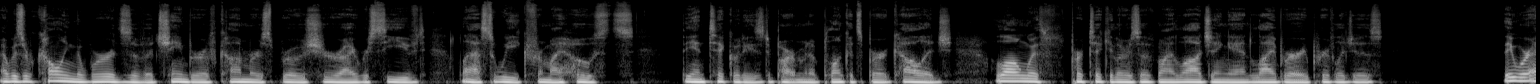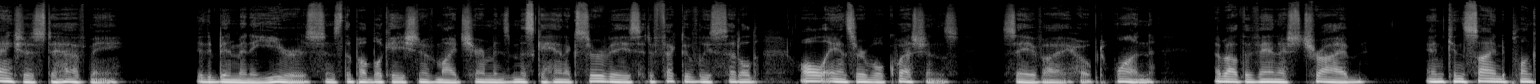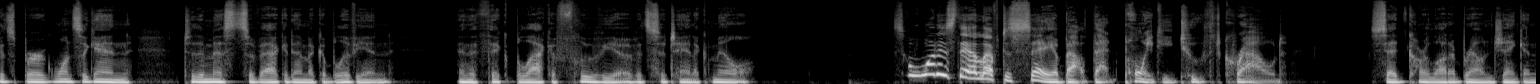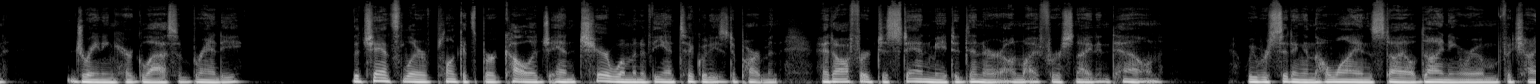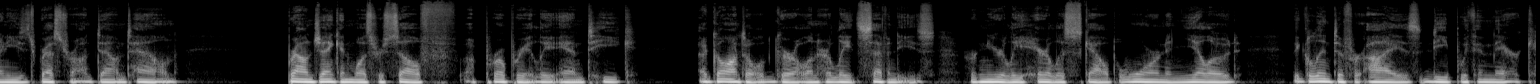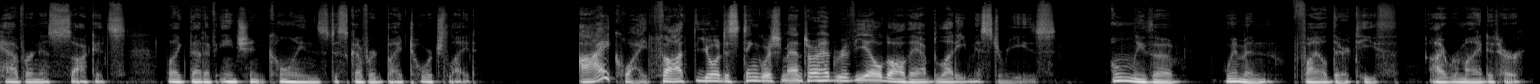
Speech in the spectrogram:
I was recalling the words of a Chamber of Commerce brochure I received last week from my hosts, the Antiquities Department of Plunkettsburg College, along with particulars of my lodging and library privileges. They were anxious to have me. It had been many years since the publication of my chairman's Miskahannock surveys had effectively settled all answerable questions, save, I hoped, one, about the vanished tribe, and consigned Plunkettsburg once again to the mists of academic oblivion and the thick black effluvia of its satanic mill. So, what is there left to say about that pointy toothed crowd? said Carlotta Brown Jenkin, draining her glass of brandy. The Chancellor of Plunkettsburg College and Chairwoman of the Antiquities Department had offered to stand me to dinner on my first night in town. We were sitting in the Hawaiian style dining room of a Chinese restaurant downtown. Brown Jenkin was herself appropriately antique, a gaunt old girl in her late seventies, her nearly hairless scalp worn and yellowed, the glint of her eyes deep within their cavernous sockets, like that of ancient coins discovered by torchlight. I quite thought your distinguished mentor had revealed all their bloody mysteries. Only the women filed their teeth, I reminded her,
